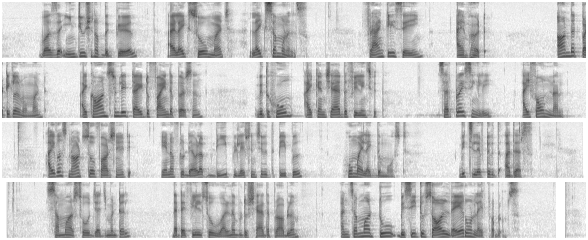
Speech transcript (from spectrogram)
was the intuition of the girl I like so much, like someone else. Frankly saying, I am hurt. On that particular moment, I constantly tried to find a person with whom I can share the feelings with. Surprisingly, I found none. I was not so fortunate enough to develop deep relationship with people whom I like the most, which left with others. Some are so judgmental that I feel so vulnerable to share the problem, and some are too busy to solve their own life problems.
